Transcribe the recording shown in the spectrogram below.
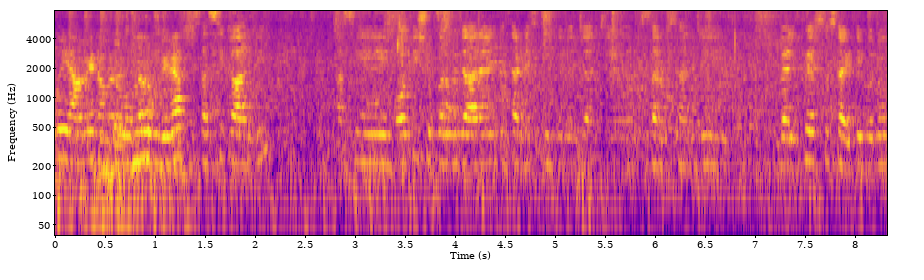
ਕੋਈ ਆਵੇ ਨਾ ਰੋਕ ਮੇਰਾ ਸਤਿ ਸ਼੍ਰੀ ਅਕਾਲ ਜੀ। ਅਸੀਂ ਬਹੁਤ ਹੀ ਸ਼ੁਕਰਗੁਜ਼ਾਰ ਹਾਂ ਕਿ ਸਾਡੇ ਸਕੂਲ ਦੇ ਵਿੱਚ ਅੱਜ ਸਰਵ ਸਾਂਝੀ ਵੈਲਫੇਅਰ ਸੁਸਾਇਟੀ ਵੱਲੋਂ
